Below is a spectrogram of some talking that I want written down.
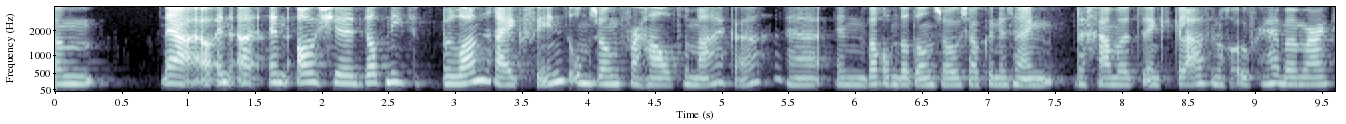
um, ja, en, en als je dat niet belangrijk vindt om zo'n verhaal te maken, en waarom dat dan zo zou kunnen zijn, daar gaan we het denk ik later nog over hebben. Maar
